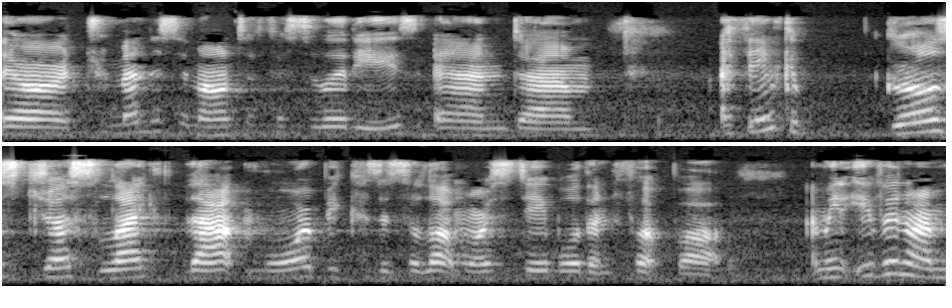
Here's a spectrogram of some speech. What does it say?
there are a tremendous amount of facilities, and um, I think girls just like that more because it's a lot more stable than football. I mean, even our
